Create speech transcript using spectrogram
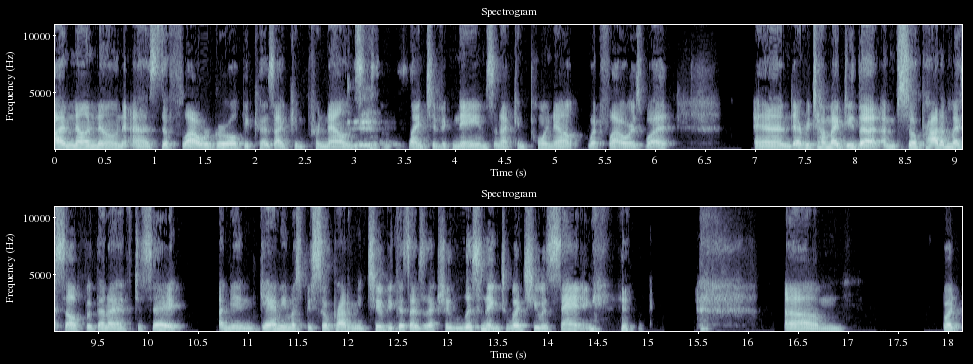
I'm now known as the flower girl because I can pronounce scientific names and I can point out what flower is what. And every time I do that, I'm so proud of myself. But then I have to say, I mean, Gammy must be so proud of me too because I was actually listening to what she was saying. um, but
